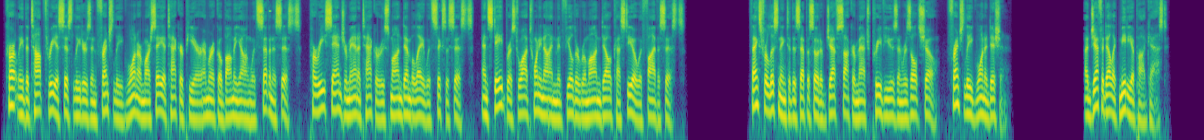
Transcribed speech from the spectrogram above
Currently, the top three assist leaders in French League 1 are Marseille attacker Pierre Emerick Aubameyang with 7 assists, Paris Saint Germain attacker Ousmane Dembele with 6 assists, and Stade Brestois 29 midfielder Romain Del Castillo with 5 assists. Thanks for listening to this episode of Jeff's Soccer Match Previews and Results Show, French League One edition. A Jeffadelic Media Podcast.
